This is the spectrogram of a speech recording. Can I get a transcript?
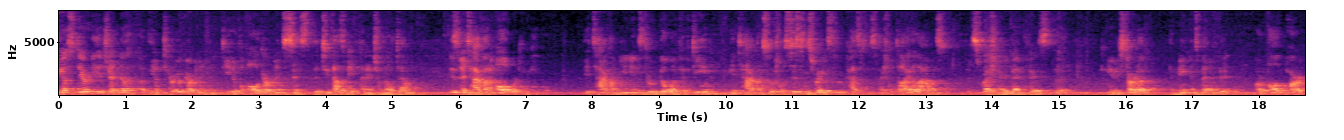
The austerity agenda of the Ontario government, and indeed of all governments since the 2008 financial meltdown, is an attack on all working people. The attack on unions through Bill 115, the attack on social assistance rates through cuts to the special diet allowance, the discretionary benefits, the community startup, and maintenance benefit are all part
